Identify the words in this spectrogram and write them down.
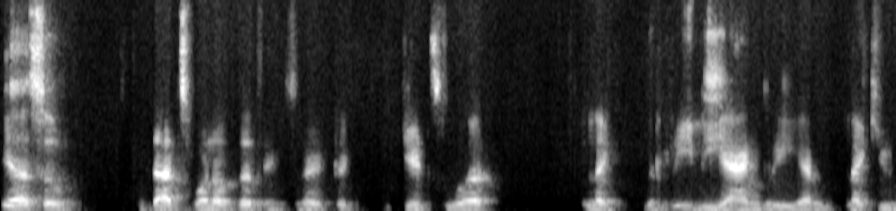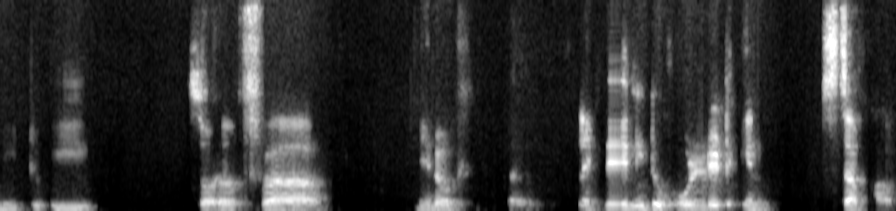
Yeah, so that's one of the things, right? Kids who are like really angry and like you need to be sort of, uh, you know, like they need to hold it in somehow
